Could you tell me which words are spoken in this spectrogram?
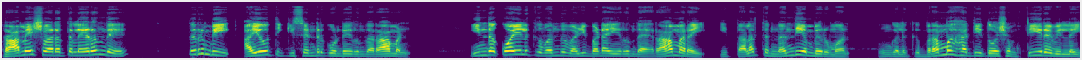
ராமேஸ்வரத்திலிருந்து திரும்பி அயோத்திக்கு சென்று கொண்டிருந்த ராமன் இந்த கோயிலுக்கு வந்து வழிபட இருந்த ராமரை இத்தலத்து நந்தியம்பெருமான் உங்களுக்கு பிரம்மஹத்தி தோஷம் தீரவில்லை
